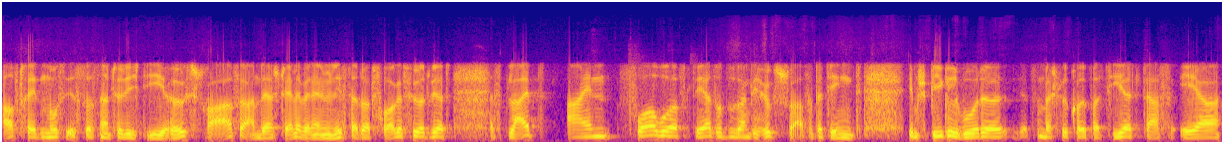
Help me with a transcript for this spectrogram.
auftreten muss, ist das natürlich die Höchststrafe an der Stelle, wenn der Minister dort vorgeführt wird. Es bleibt ein Vorwurf, der sozusagen die Höchststrafe bedingt. Im Spiegel wurde zum Beispiel kolportiert, dass er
